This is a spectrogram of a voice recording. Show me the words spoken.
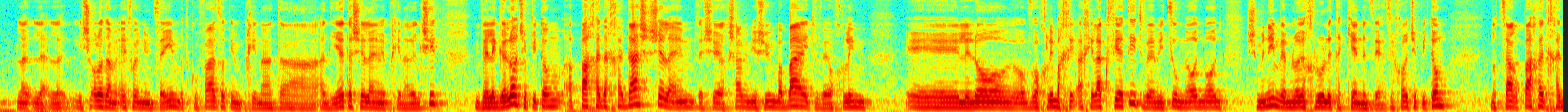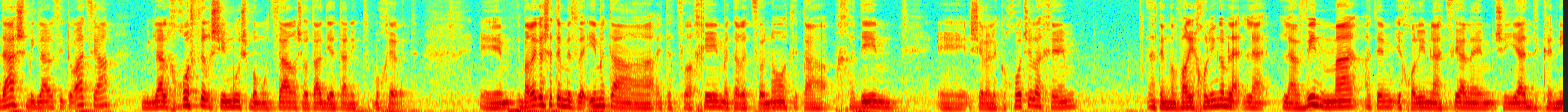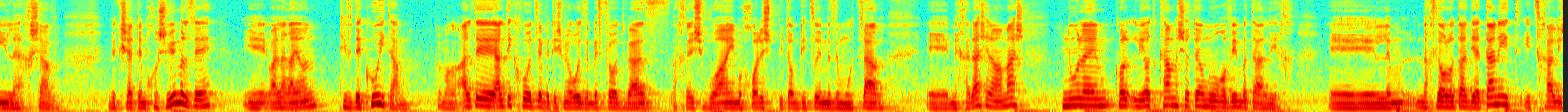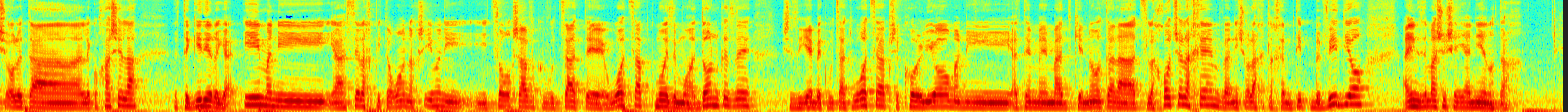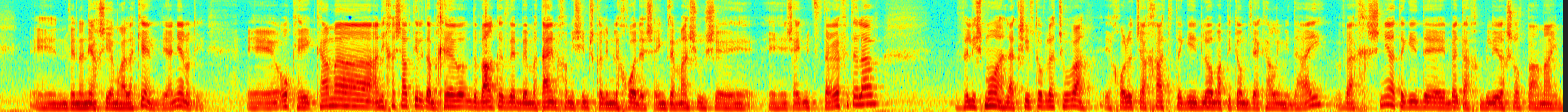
לשאול אותם איפה הם נמצאים בתקופה הזאת מבחינת הדיאטה שלהם, מבחינה רגשית, ולגלות שפתאום הפחד החדש שלהם זה שעכשיו הם יושבים בבית ואוכלים אה, ללא, ואוכלים אכילה כפייתית והם יצאו מאוד מאוד שמנים והם לא יוכלו לתקן את זה. אז יכול להיות שפתאום נוצר פחד חדש בגלל הסיטואציה, בגלל חוסר שימוש במוצר שאותה דיאטנית מוכרת. אה, ברגע שאתם מזהים את הצרכים, את הרצונות, את הפחדים אה, של הלקוחות שלכם, אתם כבר יכולים גם להבין מה אתם יכולים להציע להם שיהיה עדכני לעכשיו. וכשאתם חושבים על זה, אה, על הרעיון, תבדקו איתם. כלומר, אל, ת, אל תיקחו את זה ותשמרו את זה בסוד, ואז אחרי שבועיים או חודש פתאום תצאו עם איזה מוצר אה, מחדש, אלא ממש תנו להם כל, להיות כמה שיותר מעורבים בתהליך. אה, נחזור לאותה דיאטנית, היא צריכה לשאול את הלקוחה שלה, אז תגידי רגע, אם אני אעשה לך פתרון, אם אני אצור עכשיו קבוצת אה, וואטסאפ, כמו איזה מועדון כזה, שזה יהיה בקבוצת וואטסאפ, שכל יום אני, אתם אה, מעדכנות על ההצלחות שלכם, ואני שולחת לכם טיפ בווידאו, האם זה משהו שיעניין אותך? ונניח שהיא אמרה לה כן, זה יעניין אותי. אוקיי, כמה, אני חשבתי לתמחר דבר כזה ב-250 שקלים לחודש, האם זה משהו ש, שהיית מצטרפת אליו? ולשמוע, להקשיב טוב לתשובה. יכול להיות שאחת תגיד, לא, מה פתאום, זה יקר לי מדי, והשנייה תגיד, אה, בטח, בלי לחשוב פעמיים.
